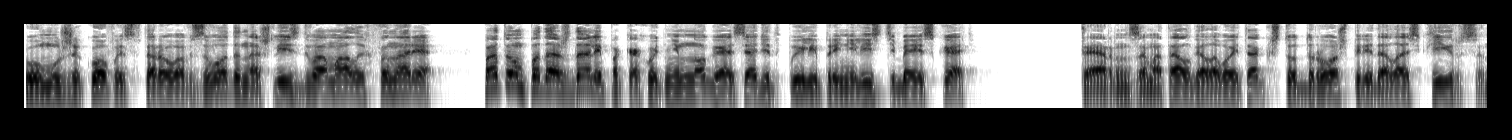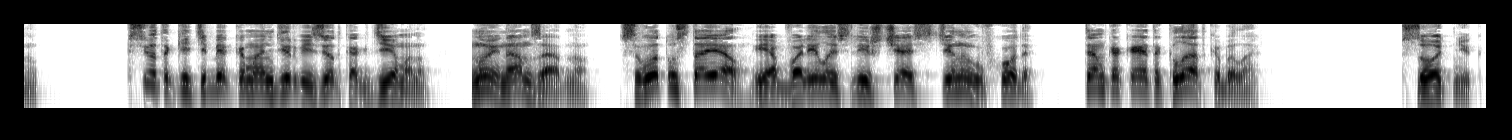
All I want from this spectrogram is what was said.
У мужиков из второго взвода нашлись два малых фонаря. Потом подождали, пока хоть немного осядет пыль, и принялись тебя искать. Терн замотал головой так, что дрожь передалась Кирсону. «Все-таки тебе командир везет как демону. Ну и нам заодно. Свод устоял, и обвалилась лишь часть стены у входа. Там какая-то кладка была». «Сотник,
